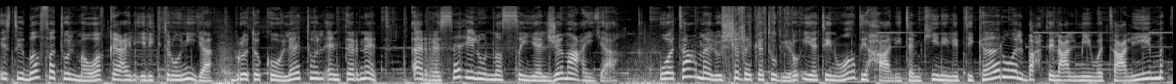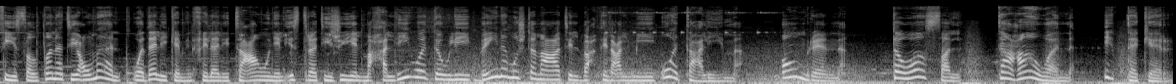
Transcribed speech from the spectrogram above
استضافة المواقع الإلكترونية، بروتوكولات الإنترنت، الرسائل النصية الجماعية. وتعمل الشبكة برؤية واضحة لتمكين الابتكار والبحث العلمي والتعليم في سلطنة عمان وذلك من خلال التعاون الاستراتيجي المحلي والدولي بين مجتمعات البحث العلمي والتعليم. أومرن تواصل تعاون ابتكر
